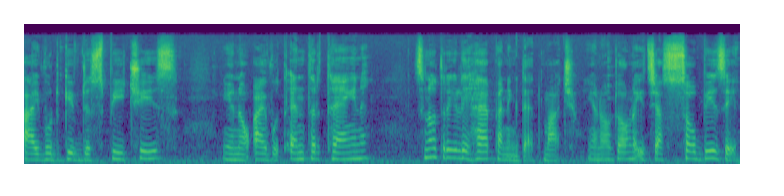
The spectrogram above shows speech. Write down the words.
I would give the speeches. You know, I would entertain. It's not really happening that much. You know, Donald is just so busy.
